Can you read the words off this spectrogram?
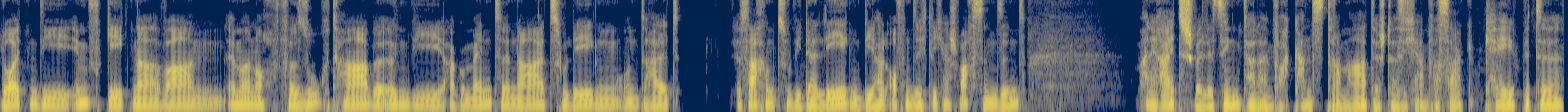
Leuten, die Impfgegner waren, immer noch versucht habe, irgendwie Argumente nahezulegen und halt Sachen zu widerlegen, die halt offensichtlicher Schwachsinn sind, meine Reizschwelle sinkt halt einfach ganz dramatisch, dass ich einfach sage, okay, bitte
